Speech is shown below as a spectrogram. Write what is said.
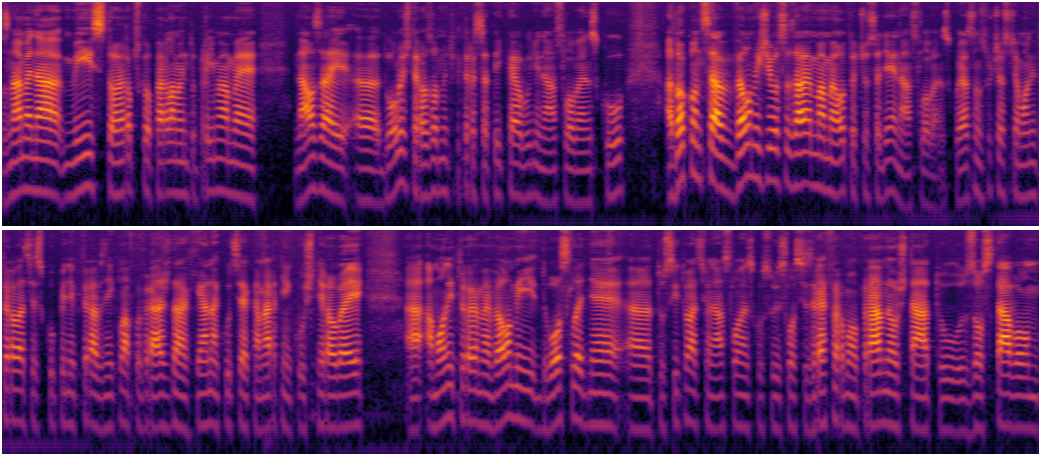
To znamená, my z toho Európskeho parlamentu príjmame naozaj e, dôležité rozhodnutia, ktoré sa týkajú ľudí na Slovensku. A dokonca veľmi živo sa zaujímame o to, čo sa deje na Slovensku. Ja som súčasťou monitorovacej skupiny, ktorá vznikla po vraždách Jana Kuciaka a Martiny Kušnerovej a, a monitorujeme veľmi dôsledne e, tú situáciu na Slovensku v súvislosti s reformou právneho štátu, so stavom,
